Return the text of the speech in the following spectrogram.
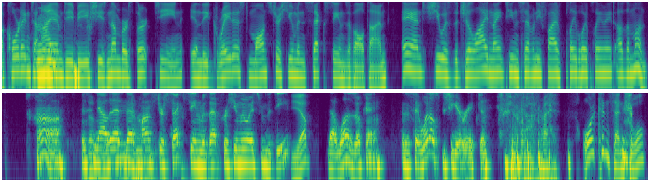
According to Mm. IMDb, she's number 13 in the greatest monster human sex scenes of all time, and she was the July 1975 Playboy Playmate of the Month. huh. The now that that monster sex scene was that for humanoids from the deep? Yep. That was okay. As I say, what else did she get raped in? Oh God, right. Or consensual,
